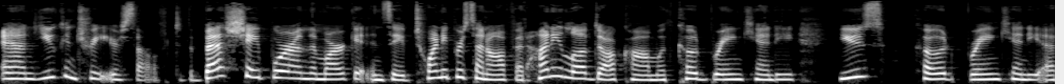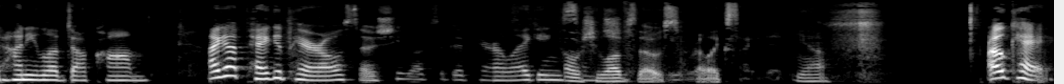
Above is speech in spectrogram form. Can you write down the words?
And you can treat yourself to the best shapewear on the market and save 20% off at honeylove.com with code BRAINCANDY. Use code BRAINCANDY at honeylove.com. I got Peg apparel, so she loves a good pair of leggings. Oh, she loves those. be Real excited. Yeah. Okay.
